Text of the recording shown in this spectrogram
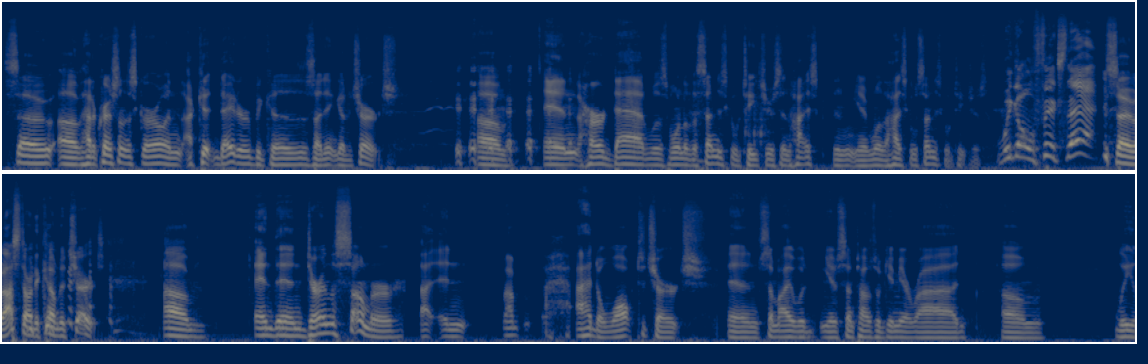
So uh, had a crush on this girl, and I couldn't date her because I didn't go to church. Um, and her dad was one of the Sunday school teachers in high school, you know, one of the high school Sunday school teachers. we gonna fix that so I started coming to church. Um, and then during the summer, I, and I, I had to walk to church, and somebody would, you know, sometimes would give me a ride. Um, we,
